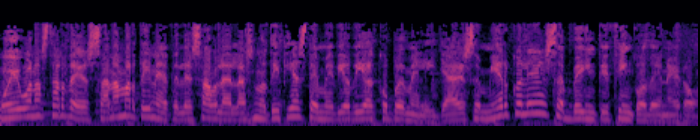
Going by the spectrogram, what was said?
Muy buenas tardes. Ana Martínez les habla en las noticias de Mediodía Cope Melilla. Es miércoles 25 de enero.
